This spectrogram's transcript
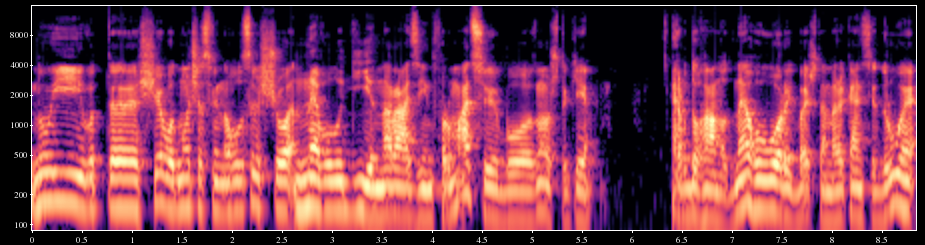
Ну і от е, ще водночас він наголосив, що не володіє наразі інформацією, бо знову ж таки. Ердоган одне говорить, бачите, американці друге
